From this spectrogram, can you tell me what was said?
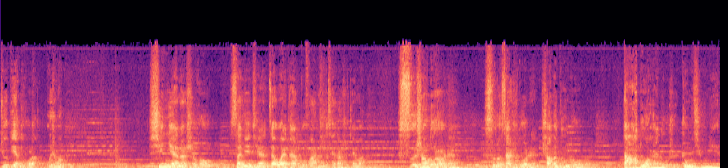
就点头了。为什么？新年的时候，三年前在外滩不发生个踩踏事件吗？死伤多少人？死了三十多人，伤的更多，大多还都是中青年。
